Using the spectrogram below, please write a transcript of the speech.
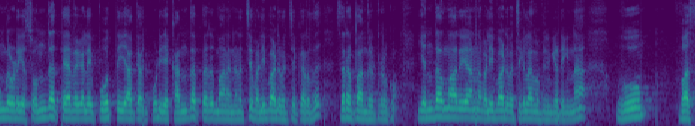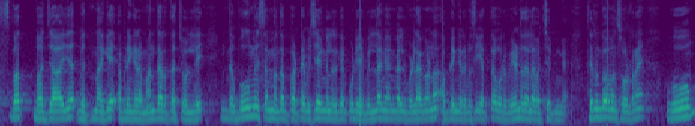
உங்களுடைய சொந்த தேவைகளை பூர்த்தியாக்கக்கூடிய கந்த பெருமானை நினச்சி வழிபாடு வச்சுக்கிறது சிறப்பாக இருந்துகிட்டு இருக்கும் எந்த மாதிரியான வழிபாடு வச்சுக்கலாம் அப்படின்னு கேட்டிங்கன்னா ஓம் வஸ்வத் வஜாய வித்மகே அப்படிங்கிற மந்திரத்தை சொல்லி இந்த பூமி சம்பந்தப்பட்ட விஷயங்கள் இருக்கக்கூடிய வில்லங்கங்கள் விலகணும் அப்படிங்கிற விஷயத்தை ஒரு வேண்டுதலை வச்சுக்கோங்க. திரும்பவும் சொல்கிறேன் ஓம்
